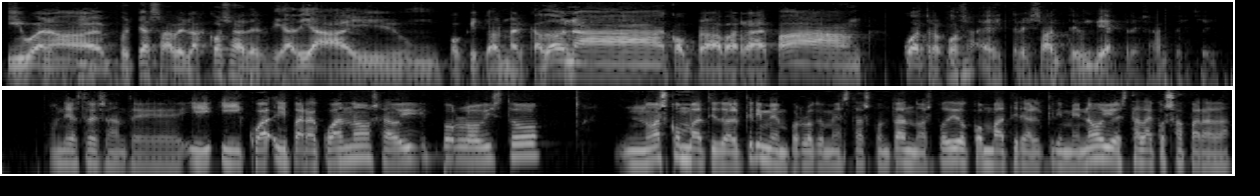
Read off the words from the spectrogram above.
Y bueno, pues ya sabes, las cosas del día a día, hay un poquito al Mercadona, comprar barra de pan, cuatro cosas, estresante, un día estresante, sí. Un día estresante. ¿Y, y, y para cuándo? O sea, hoy, por lo visto, no has combatido al crimen, por lo que me estás contando. ¿Has podido combatir al crimen hoy o está la cosa parada?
